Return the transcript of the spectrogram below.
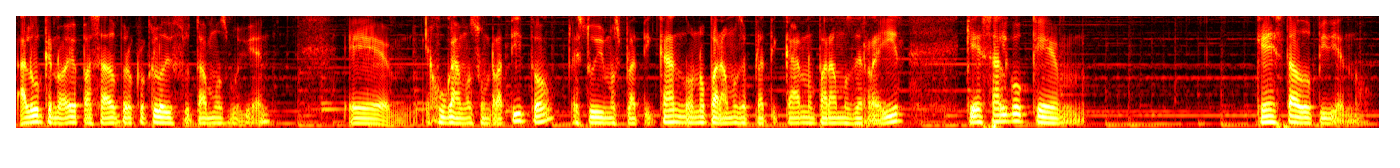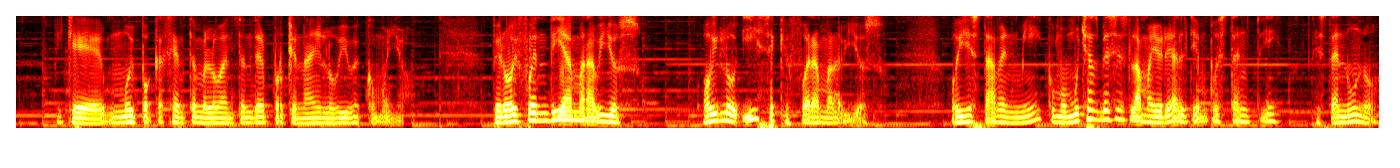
algo que no había pasado, pero creo que lo disfrutamos muy bien. Eh, jugamos un ratito, estuvimos platicando, no paramos de platicar, no paramos de reír, que es algo que, que he estado pidiendo y que muy poca gente me lo va a entender porque nadie lo vive como yo. Pero hoy fue un día maravilloso, hoy lo hice que fuera maravilloso. Hoy estaba en mí, como muchas veces la mayoría del tiempo está en ti, está en uno.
